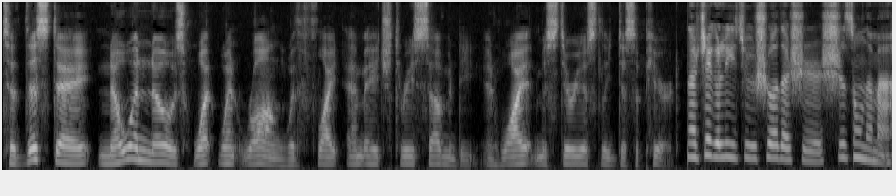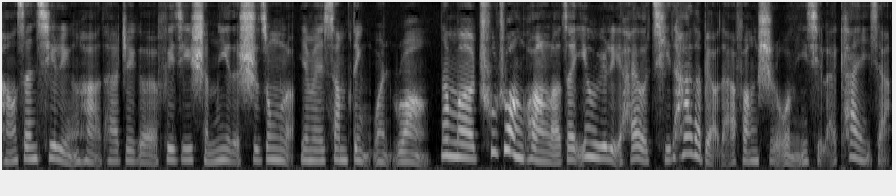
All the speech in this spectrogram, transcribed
To this day, no one knows what went wrong with Flight MH370 and why it mysteriously disappeared. 那这个例句说的是失踪的马航三七零哈，它这个飞机神秘的失踪了，因为 something went wrong。那么出状况了，在英语里还有其他的表达方式，我们一起来看一下。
